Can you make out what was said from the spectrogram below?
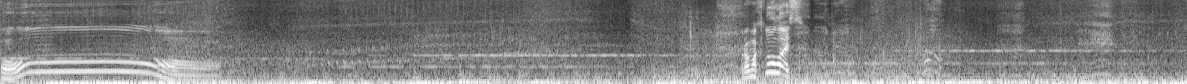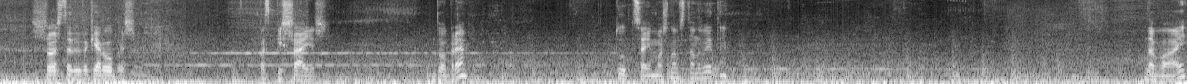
О. Промахнулась? Що ж це ти таке? Поспішаєш. Добре. Тут цей можна встановити. Давай.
